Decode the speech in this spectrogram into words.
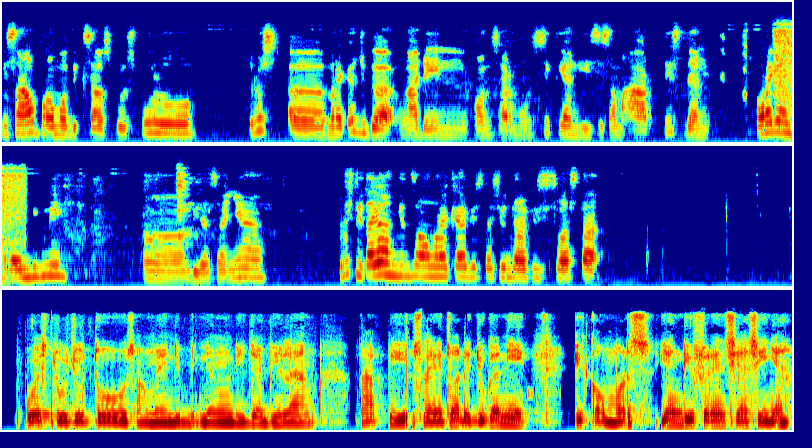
Misal promo Big Sale 10-10. Terus uh, mereka juga ngadain konser musik yang diisi sama artis dan orang yang trending nih. Uh, biasanya terus ditayangin sama mereka di stasiun televisi swasta gue setuju tuh sama yang di yang Dija bilang. Tapi selain itu ada juga nih e-commerce yang diferensiasinya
